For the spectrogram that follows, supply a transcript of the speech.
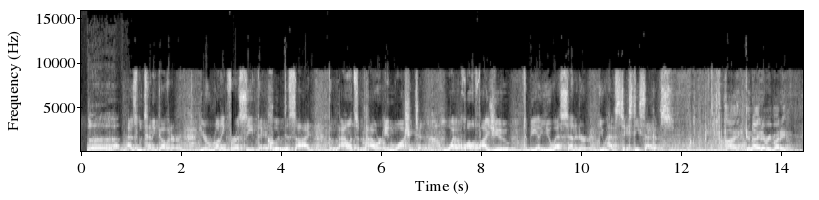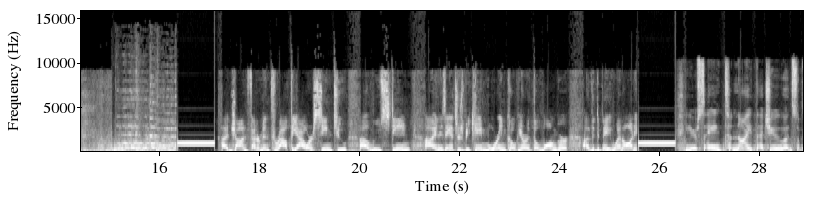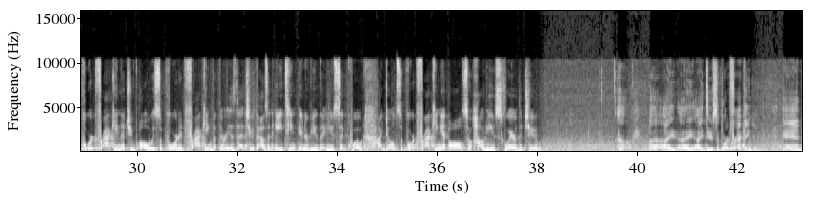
Uh, as lieutenant governor. You're running for a seat that could decide the balance of power in Washington. What qualifies you to be a U.S. Senator? You have 60 seconds. Hi, good night, everybody. Uh, John Fetterman, throughout the hour, seemed to uh, lose steam, uh, and his answers became more incoherent the longer uh, the debate went on. You're saying tonight that you support fracking, that you've always supported fracking, but there is that 2018 interview that you said, quote, I don't support fracking at all. So how do you square the two? Oh, uh, I, I, I do support fracking, and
